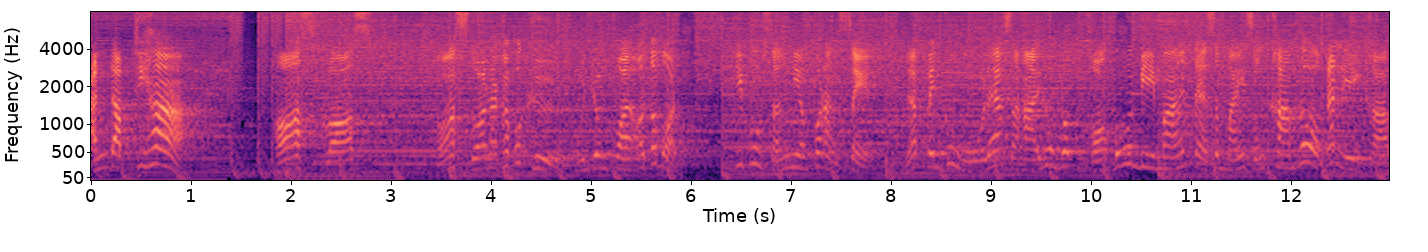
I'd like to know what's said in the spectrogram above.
อันดับที่ 5 Horse Loss ฮอสตัวนะครับก็คือหุ่นยนต์ฝ่ายออโตบอทที่พูดสำเนียงฝรั่งเศส และเป็นคู่หูและสหายร่วมรบของบัมเบิลบีมาตั้งแต่สมัยสงครามโลกนั่นเองครับ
